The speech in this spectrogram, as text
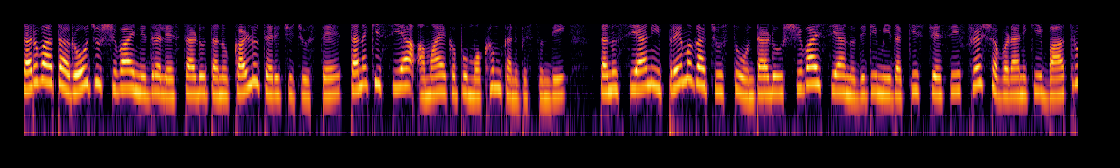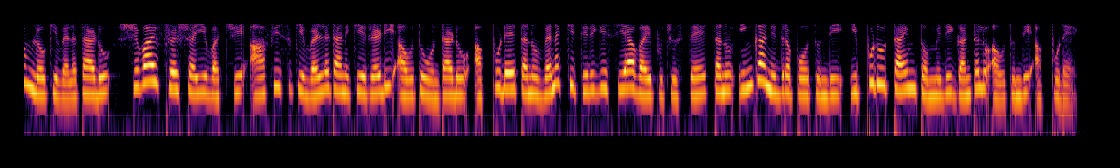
తరువాత రోజు శివాయ్ నిద్రలేస్తాడు తను కళ్ళు తెరిచి చూస్తే తనకి సియా అమాయకపు ముఖం కనిపిస్తుంది. తను సియాని ప్రేమగా చూస్తూ ఉంటాడు. శివాయ్ సియా నుదిటి మీద కిస్ చేసి ఫ్రెష్ అవ్వడానికి బాత్రూంలోకి వెళతాడు. శివాయ్ ఫ్రెష్ అయ్యి వచ్చి ఆఫీసుకి వెళ్ళటానికి రెడీ అవుతూ ఉంటాడు. అప్పుడే తను వెనక్కి తిరిగి సియా వైపు చూస్తే తను ఇంకా నిద్రపోతుంది. ఇప్పుడు టైం తొమ్మిది గంటలు అవుతుంది అప్పుడే.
